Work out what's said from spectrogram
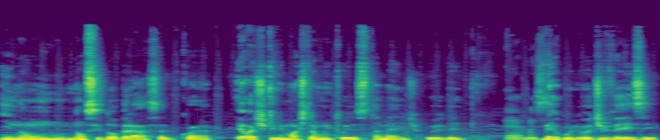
e não, não se dobrar, sabe qual é? Eu acho que ele mostra muito isso também, tipo, ele É, mas mergulhou de vez e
